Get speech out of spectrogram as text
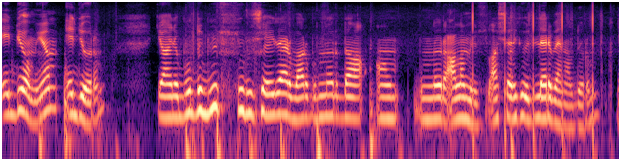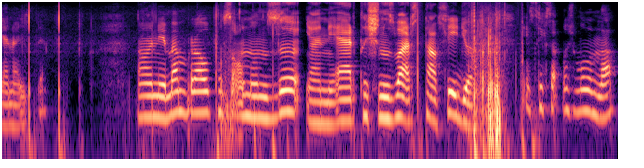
ediyor muyum? Ediyorum. Yani burada bir sürü şeyler var. Bunları da al, bunları alamıyorsunuz. Aşağıdaki ödülleri ben alıyorum genellikle. Yani ben Brawl Pass almanızı yani eğer taşınız varsa tavsiye ediyorum. Neyse hesaplaşma modunda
